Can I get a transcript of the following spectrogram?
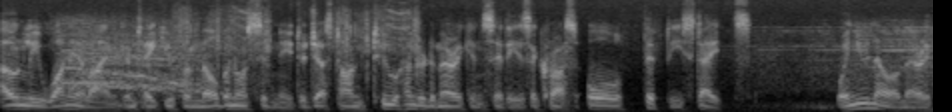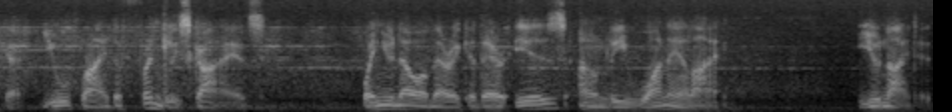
Only one airline can take you from Melbourne or Sydney to just on 200 American cities across all 50 states. When you know America, you'll fly the friendly skies. When you know America, there is only one airline. United.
